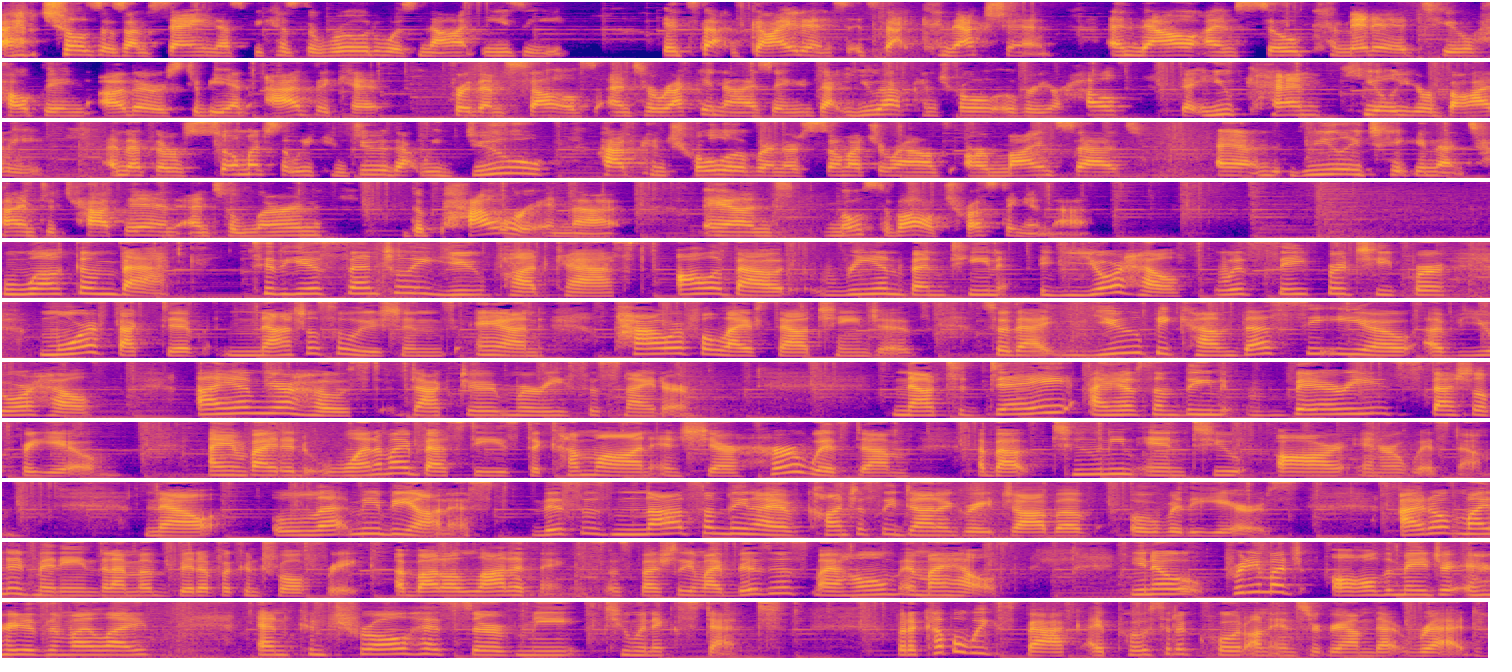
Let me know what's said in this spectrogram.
I have chills as I'm saying this because the road was not easy. It's that guidance, it's that connection. And now I'm so committed to helping others to be an advocate for themselves and to recognizing that you have control over your health, that you can heal your body, and that there's so much that we can do that we do have control over. And there's so much around our mindset and really taking that time to tap in and to learn the power in that. And most of all, trusting in that. Welcome back to the Essentially You podcast, all about reinventing your health with safer, cheaper, more effective natural solutions and powerful lifestyle changes so that you become the CEO of your health. I am your host, Dr. Mariza Snyder. Now, today I have something very special for you. I invited one of my besties to come on and share her wisdom about tuning into our inner wisdom. Now, let me be honest, this is not something I have consciously done a great job of over the years. I don't mind admitting that I'm a bit of a control freak about a lot of things, especially my business, my home, and my health. You know, pretty much all the major areas in my life, and control has served me to an extent. But a couple weeks back, I posted a quote on Instagram that read,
